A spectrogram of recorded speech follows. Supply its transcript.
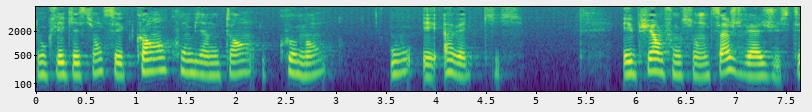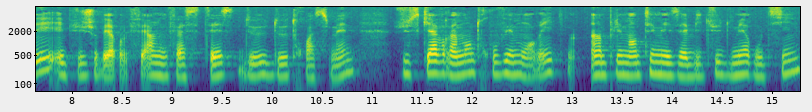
Donc les questions, c'est quand, combien de temps, comment, où et avec qui. Et puis en fonction de ça, je vais ajuster et puis je vais refaire une phase test de 2-3 semaines jusqu'à vraiment trouver mon rythme, implémenter mes habitudes, mes routines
